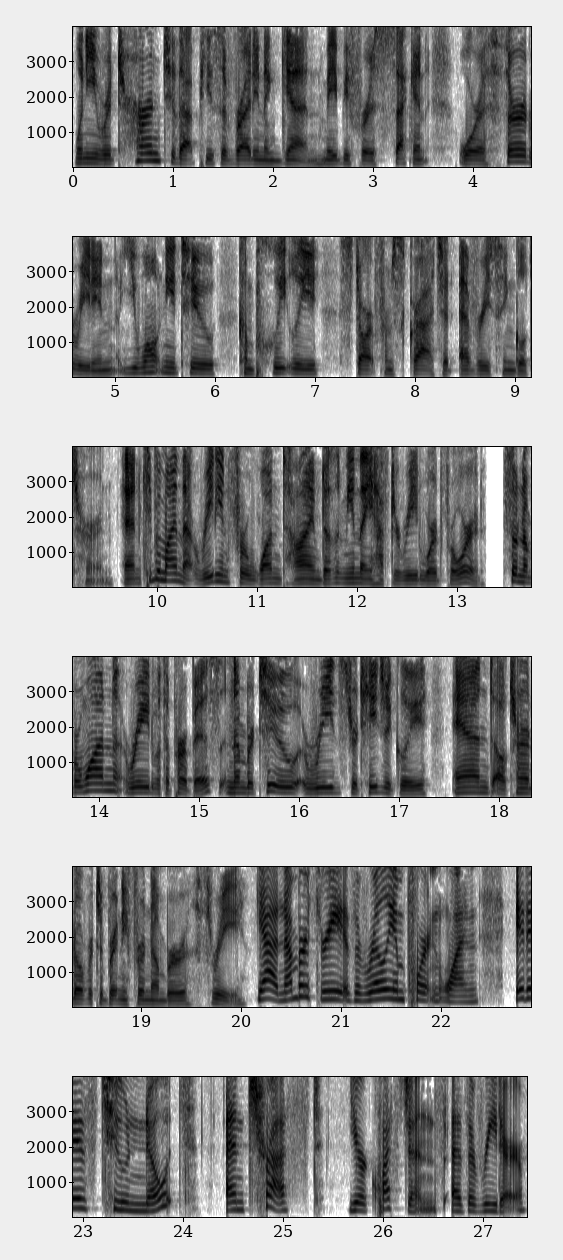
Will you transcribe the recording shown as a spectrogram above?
when you return to that piece of writing again, maybe for a second or a third reading, you won't need to completely start from scratch at every single turn. And keep in mind that reading for one time doesn't mean that you have to read word for word. So, number one, read with a purpose. Number two, read strategically. And I'll turn it over to Brittany for number three. Yeah, number three is a really important one. It is to note and trust your questions as a reader.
